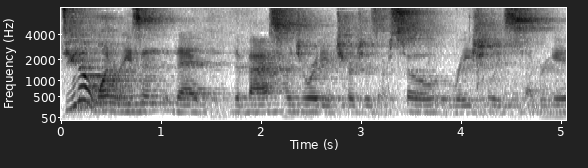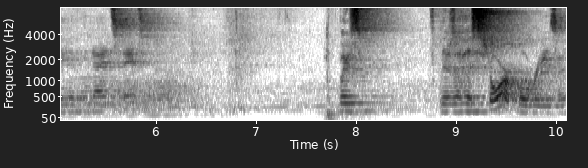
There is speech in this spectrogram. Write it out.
Do you know one reason that the vast majority of churches are so racially segregated in the United States? There's, there's a historical reason,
